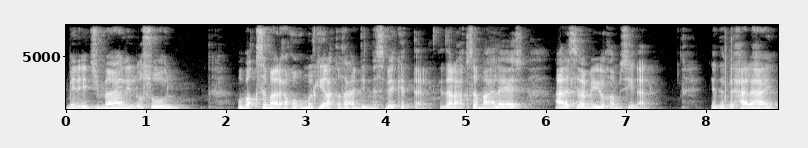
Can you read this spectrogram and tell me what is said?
من إجمالي الأصول وبقسمها على حقوق الملكية راح تطلع عندي النسبة كالتالي. إذا راح أقسمها على إيش؟ على 750 ألف. إذا بالحالة هاي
